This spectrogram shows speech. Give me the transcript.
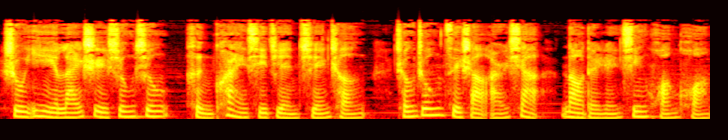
鼠疫来势汹汹，很快席卷全城，城中自上而下闹得人心惶惶。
